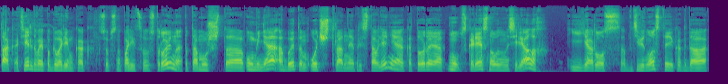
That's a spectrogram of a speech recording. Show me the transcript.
Так, а теперь давай поговорим, как, собственно, полиция устроена, потому что у меня об этом очень странное представление, которое, ну, скорее основано на сериалах, и я рос в 90-е, когда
